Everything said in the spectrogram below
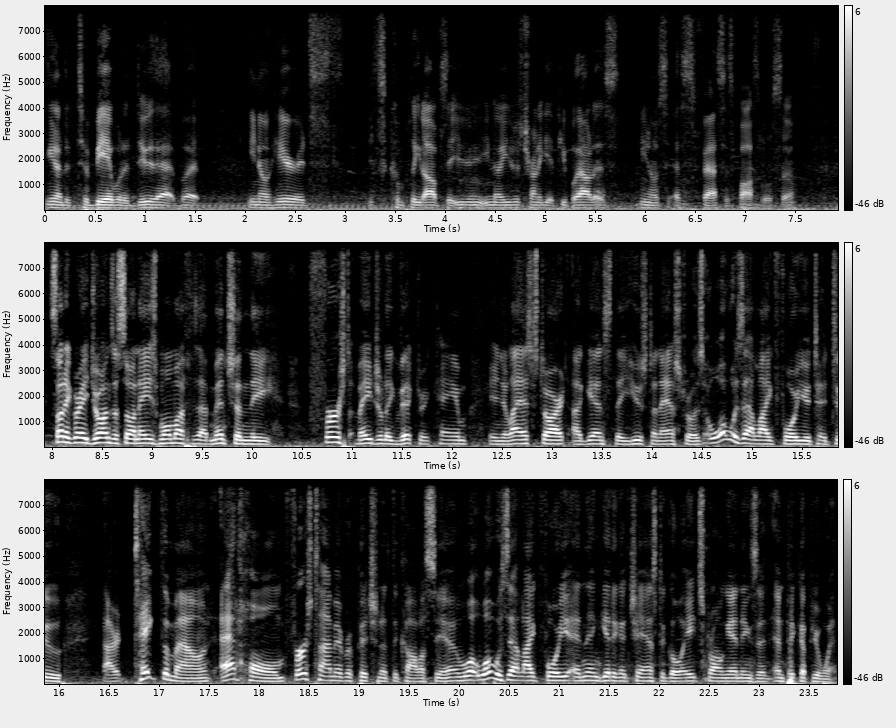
you know to, to be able to do that, but you know here it's it's complete opposite. You, you know you're just trying to get people out as you know as, as fast as possible. So. Sonny Gray joins us on A's Warm Up. As I mentioned, the first major league victory came in your last start against the Houston Astros. What was that like for you to, to take the mound at home, first time ever pitching at the Coliseum? What, what, was that like for you, and then getting a chance to go eight strong innings and, and pick up your win?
